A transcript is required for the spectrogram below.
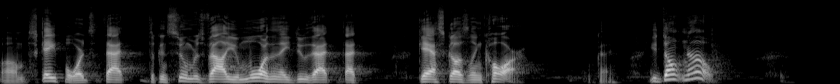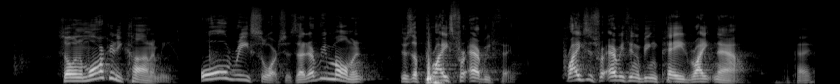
um, skateboards that the consumers value more than they do that, that gas guzzling car. Okay? You don't know. So, in a market economy, all resources at every moment, there's a price for everything. Prices for everything are being paid right now. Okay?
